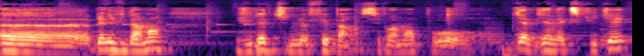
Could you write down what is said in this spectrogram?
Euh, bien évidemment, Juliette, tu ne le fais pas. C'est vraiment pour bien bien expliquer.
